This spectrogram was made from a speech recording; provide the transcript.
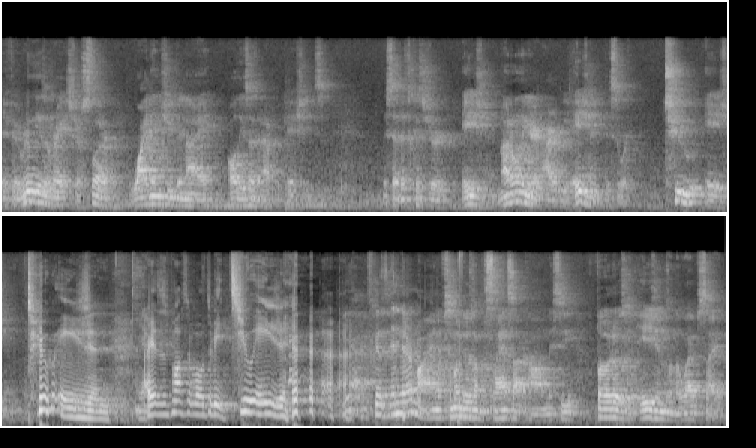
if it really is a racial slur, why didn't you deny all these other applications? They said it's because you're Asian. Not only are you Asian, they said we're too Asian. Too Asian. Yeah. I guess it's possible to be too Asian. Yeah, it's because in their mind, if someone goes on the slants.com, they see photos of Asians on the website,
